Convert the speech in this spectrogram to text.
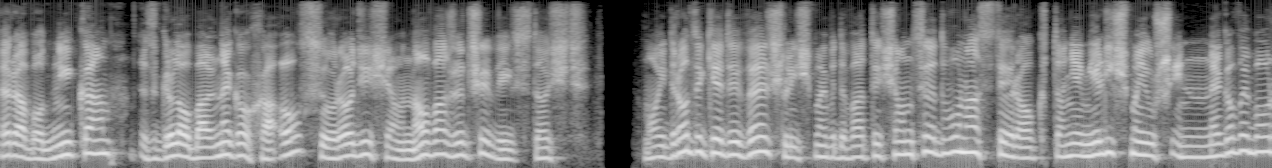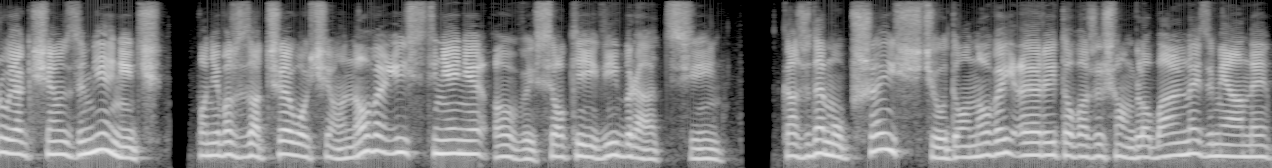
Era wodnika. Z globalnego chaosu rodzi się nowa rzeczywistość. Moi drodzy, kiedy weszliśmy w 2012 rok, to nie mieliśmy już innego wyboru, jak się zmienić, ponieważ zaczęło się nowe istnienie o wysokiej wibracji. Każdemu przejściu do nowej ery towarzyszą globalne zmiany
